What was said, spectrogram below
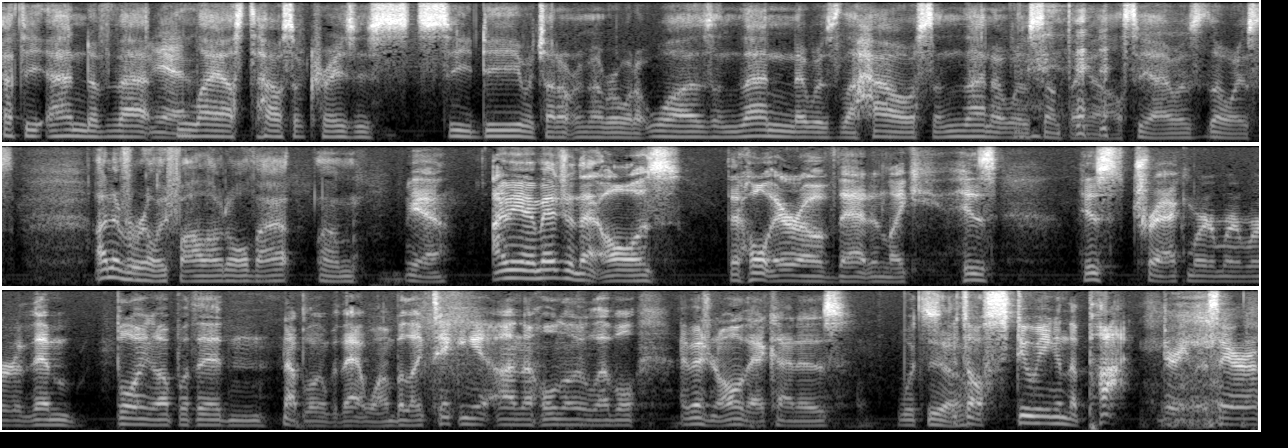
At the end of that Yeah. last House of Crazy CD, which I don't remember what it was, and then it was the house, and then it was something else. Yeah, it was always. I never really followed all that. Um, Yeah, I mean, I imagine that all is that whole era of that, and like his his track, murder, murder, murder, them blowing up with it, and not blowing up with that one, but like taking it on a whole nother level. I imagine all that kind of is what's Yeah. it's all stewing in the pot during this era.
